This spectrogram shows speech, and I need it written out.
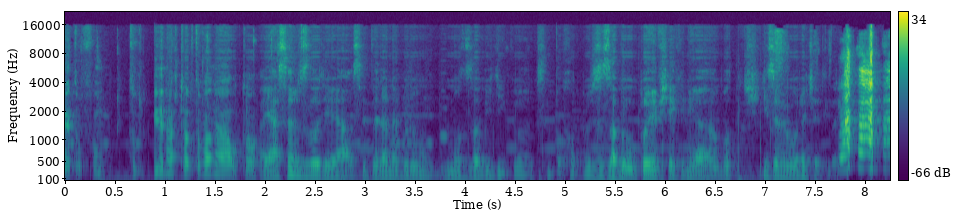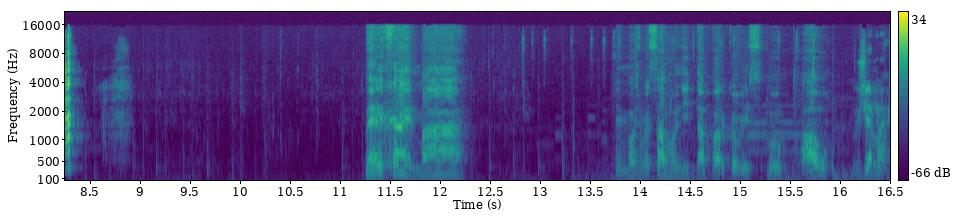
Je fun- tu je naštartované auto? A já jsem zloděj, já asi teda nebudu moc zabít nikoho, jak jsem pochopil. Že jsem zabil úplně všechny a všichni se mi odečetli. Nechaj má! Nemôžeme sa honiť na parkovisku. Au! Můžeme.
